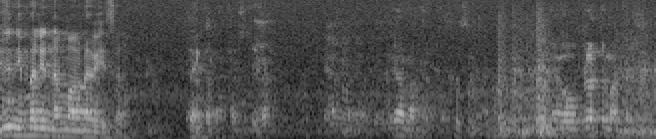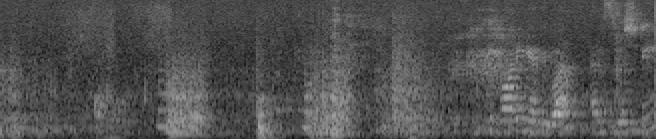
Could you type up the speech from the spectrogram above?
ಇದು ನಿಮ್ಮಲ್ಲಿ ನಮ್ಮ ಮನವಿ sir thank you Good morning, everyone. I'm Srishti.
